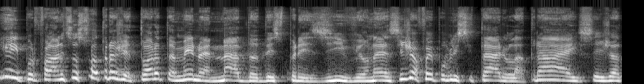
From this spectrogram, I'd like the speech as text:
E aí, por falar nisso, a sua trajetória também não é nada desprezível, né? Você já foi publicitário lá atrás, você já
